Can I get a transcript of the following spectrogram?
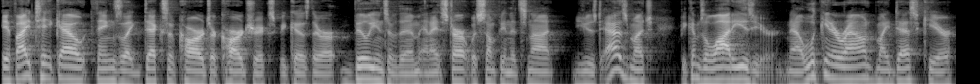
If I take out things like decks of cards or card tricks because there are billions of them and I start with something that's not used as much, it becomes a lot easier. Now, looking around my desk here,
